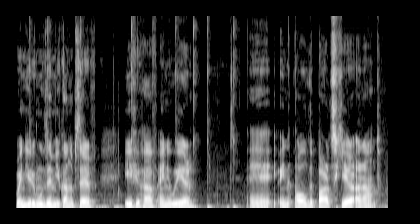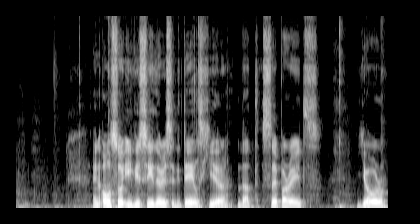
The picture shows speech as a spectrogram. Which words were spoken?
when you remove them you can observe if you have any wear uh, in all the parts here around. And also if you see there is a details here that separates your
